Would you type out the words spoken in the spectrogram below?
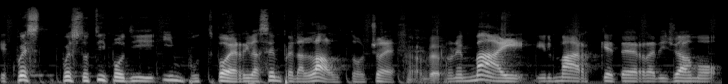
che quest- questo tipo di input poi arriva sempre dall'alto, cioè ah, non è mai il marketer, diciamo,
